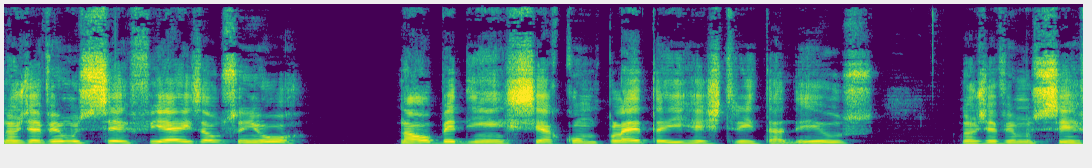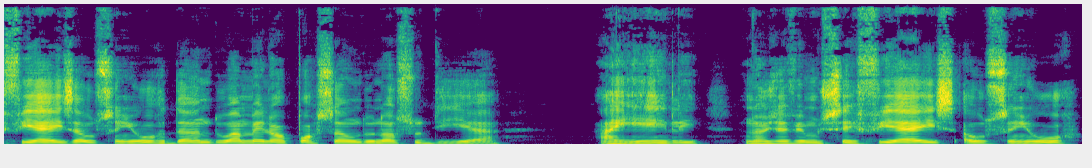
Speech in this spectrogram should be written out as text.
Nós devemos ser fiéis ao Senhor na obediência completa e restrita a Deus. Nós devemos ser fiéis ao Senhor, dando a melhor porção do nosso dia a Ele. Nós devemos ser fiéis ao Senhor,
